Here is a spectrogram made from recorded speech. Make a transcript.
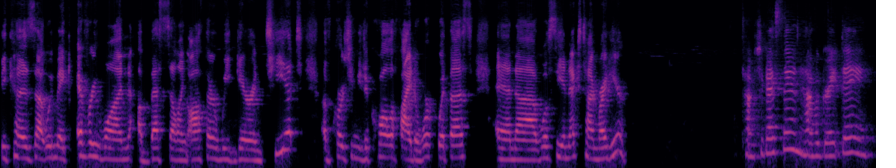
because uh, we make everyone a best selling author. We guarantee it. Of course, you need to qualify to work with us, and uh, we'll see you next time right here. Talk to you guys soon. Have a great day.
